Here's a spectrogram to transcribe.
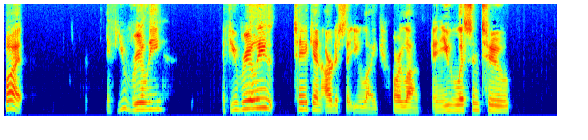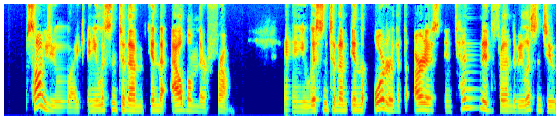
But if you really if you really take an artist that you like or love and you listen to songs you like and you listen to them in the album they're from and you listen to them in the order that the artist intended for them to be listened to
